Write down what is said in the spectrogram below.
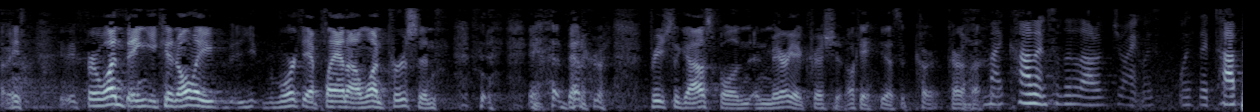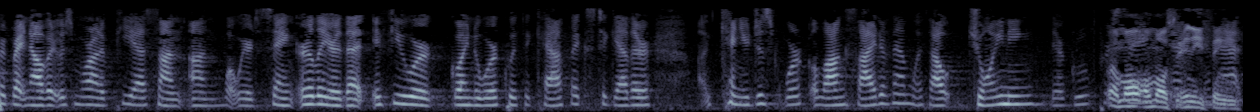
I mean, for one thing, you can only work that plan on one person. better preach the gospel and, and, marry a Christian. Okay, yes, Car- Carla. My comment's a little out of joint with, with the topic right now, but it was more on a PS on, on what we were saying earlier that if you were going to work with the Catholics together, uh, can you just work alongside of them without joining their group? Um, almost and, anything. And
